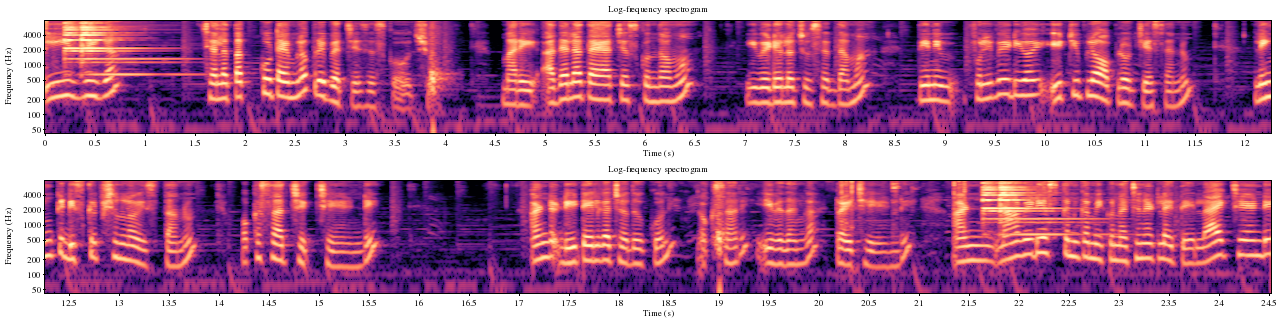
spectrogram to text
ఈజీగా చాలా తక్కువ టైంలో ప్రిపేర్ చేసేసుకోవచ్చు. మరి అది ఎలా తయారు చేసుకుందామో ఈ వీడియోలో చూసేద్దామా? దీని ఫుల్ వీడియో యూట్యూబ్లో అప్లోడ్ చేశాను. లింక్ డిస్క్రిప్షన్లో ఇస్తాను. ఒకసారి చెక్ చేయండి. అండ్ డీటెయిల్గా చదువుకొని ఒకసారి ఈ విధంగా ట్రై చేయండి. అండ్ నా వీడియోస్ కనుక మీకు నచ్చినట్లయితే లైక్ చేయండి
